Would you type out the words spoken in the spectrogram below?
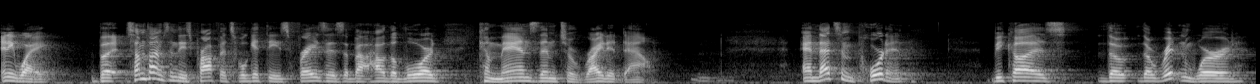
anyway, but sometimes in these prophets, we'll get these phrases about how the Lord commands them to write it down. And that's important because the, the written word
